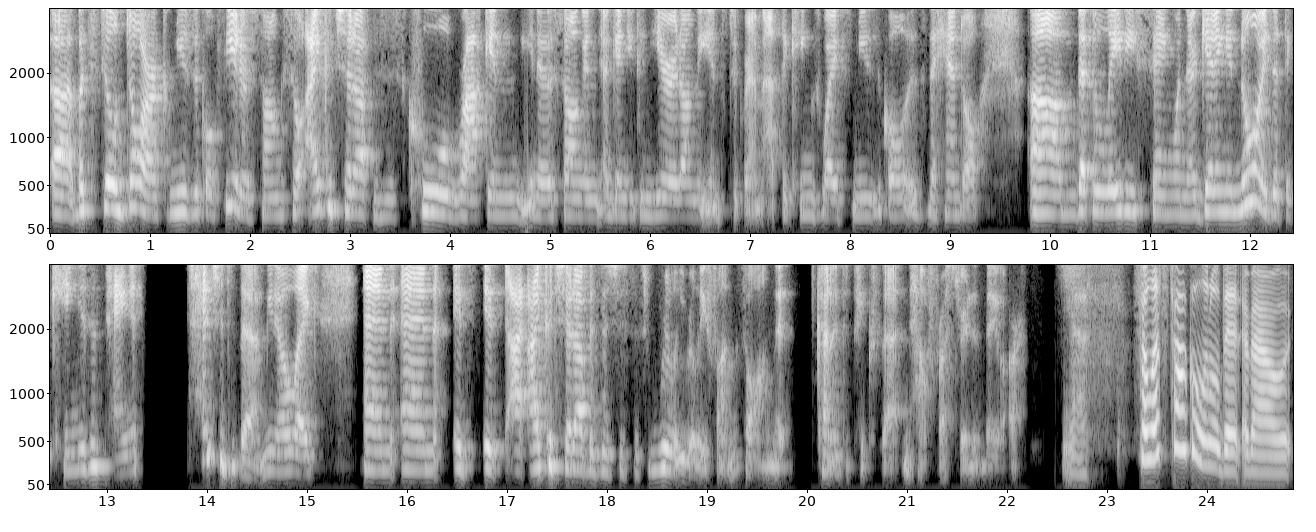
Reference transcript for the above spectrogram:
uh, but still dark musical theater songs. So I Could Shut Up is this cool rockin', you know, song. And again, you can hear it on the Instagram at the King's Wife musical is the handle um, that the ladies sing when they're getting annoyed that the king isn't paying attention to them, you know, like, and, and it's, it, I, I Could Shut Up is just this really, really fun song that kind of depicts that and how frustrated they are. Yes. So let's talk a little bit about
